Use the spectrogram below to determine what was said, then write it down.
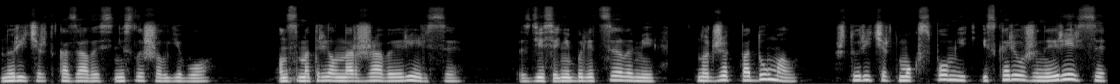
Но Ричард, казалось, не слышал его. Он смотрел на ржавые рельсы. Здесь они были целыми, но Джек подумал, что Ричард мог вспомнить искореженные рельсы,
